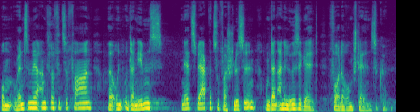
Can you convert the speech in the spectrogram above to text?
um Ransomware-Angriffe zu fahren äh, und Unternehmensnetzwerke zu verschlüsseln, um dann eine Lösegeldforderung stellen zu können.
